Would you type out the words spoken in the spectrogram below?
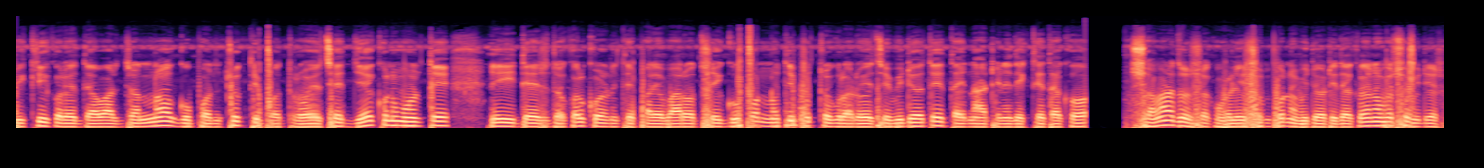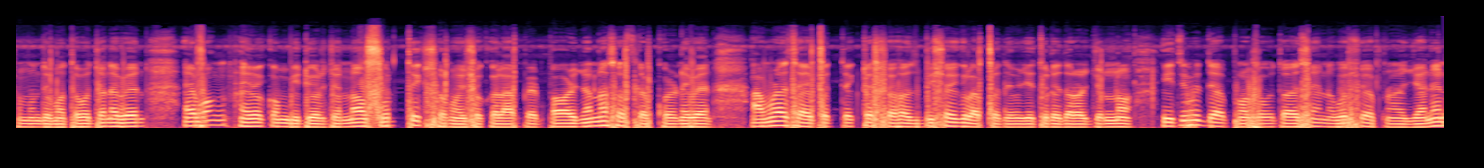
বিক্রি করে দেওয়ার জন্য গোপন চুক্তিপত্র রয়েছে। যে কোনো মুহূর্তে এই দেশ দখল করে নিতে পারে ভারত। সেই গোপন নথিপত্রগুলো রয়েছে ভিডিওতে, তাই না টেনে দেখতে থাকো। সমাজ দর্শক সম্পূর্ণ ভিডিওটি দেখলেন, অবশ্যই ভিডিও সম্বন্ধে মতামত জানাবেন এবং এরকম ভিডিওর জন্য প্রত্যেক সময় সকল আপডেট পাওয়ার জন্য সাবস্ক্রাইব করে নেবেন। আমরা চাই প্রত্যেকটা সহজ বিষয়গুলো আপনাদের মাঝে তুলে ধরার জন্য। ইতিমধ্যে আপনারা অবগত আছেন, অবশ্যই আপনারা জানেন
